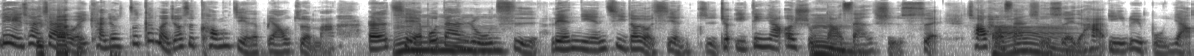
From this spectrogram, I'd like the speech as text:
列一串下来，我一看，就这根本就是空姐的标准嘛！而且不但如此，连年纪都有限制，就一定要二十五到三十岁，超过三十岁的他一律不要。啊！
